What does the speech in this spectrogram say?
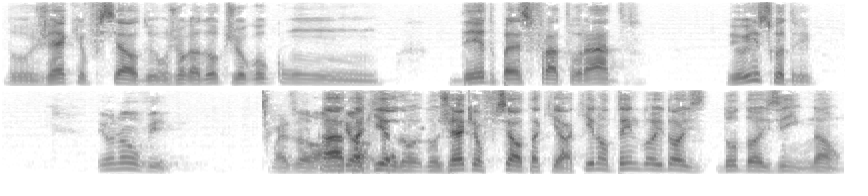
Do Jack oficial, de um jogador que jogou com um dedo, parece fraturado. Viu isso, Rodrigo? Eu não vi. Mas, ó, ah, aqui, tá ó. aqui, ó, no, no Jack oficial, tá aqui, ó. Aqui não tem do doizinho, não.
